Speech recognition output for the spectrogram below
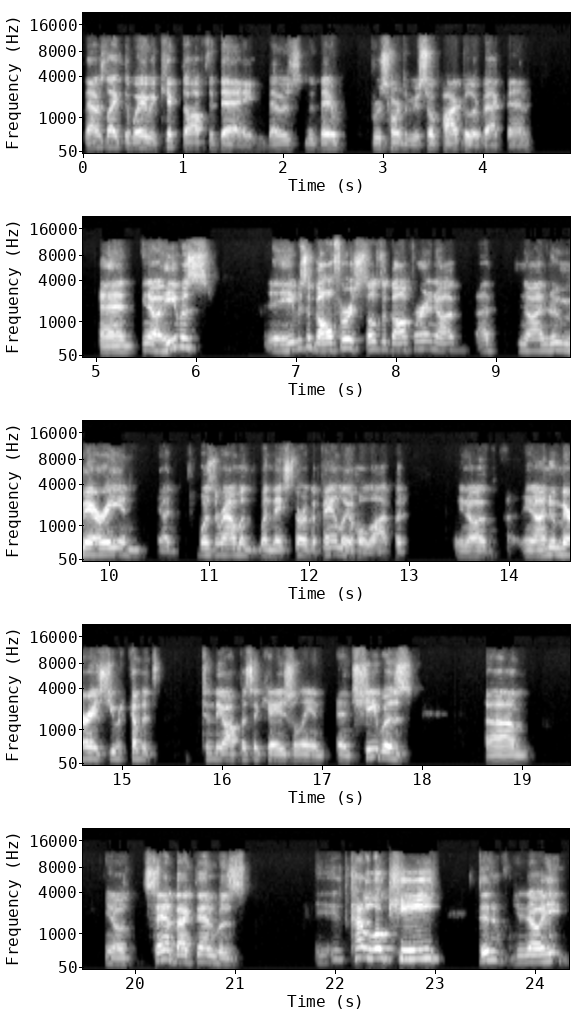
That was like the way we kicked off the day. That was the day Bruce Hornsby was so popular back then. And you know, he was he was a golfer, still's a golfer. And, you know, I, you know, I knew Mary, and I wasn't around when, when they started the family a whole lot, but you know, you know, I knew Mary. She would come to, to the office occasionally, and and she was, um, you know, Sam back then was kind of low key. Didn't you know he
